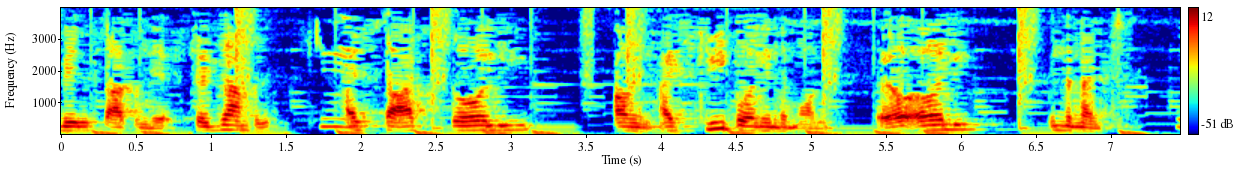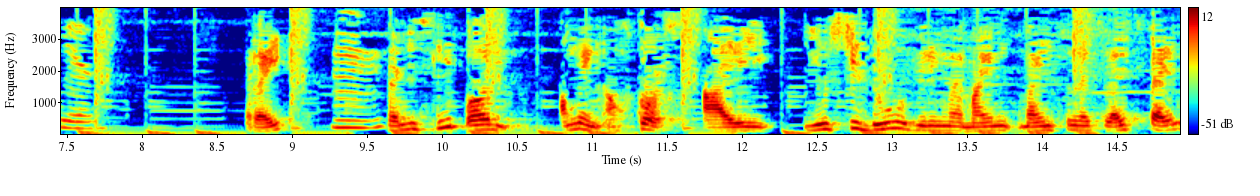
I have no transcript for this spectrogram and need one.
we'll start from there. For example, Hmm. I start early. I mean, I sleep early in the morning, uh, early in the night, Yes. right? Mm. when you sleep early, I mean, of course, I used to do during my mind, mindfulness lifestyle.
